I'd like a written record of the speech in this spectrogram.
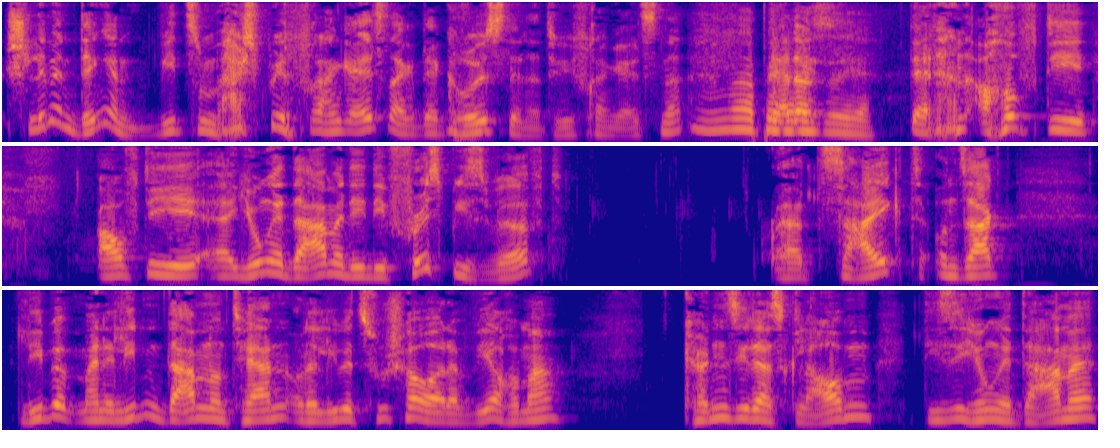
schlimmen Dingen, wie zum Beispiel Frank Elsner, der größte natürlich Frank Elsner, Na, der, nicht so dann, der dann auf die auf die äh, junge Dame, die die Frisbees wirft, äh, zeigt und sagt, liebe, meine lieben Damen und Herren oder liebe Zuschauer oder wie auch immer, können Sie das glauben? Diese junge Dame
